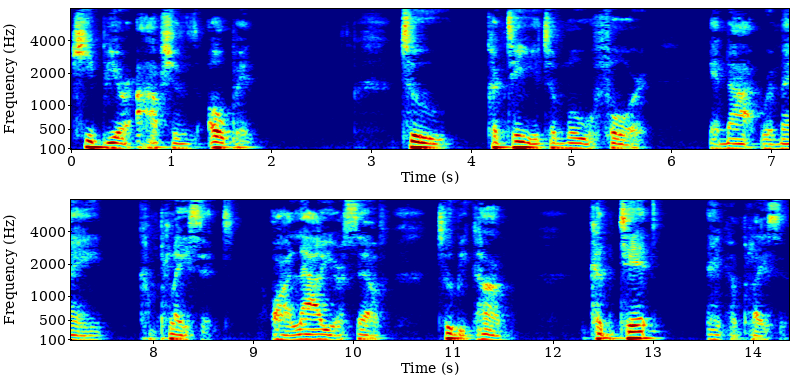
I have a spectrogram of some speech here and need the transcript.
keep your options open to continue to move forward and not remain complacent or allow yourself to become content and complacent.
